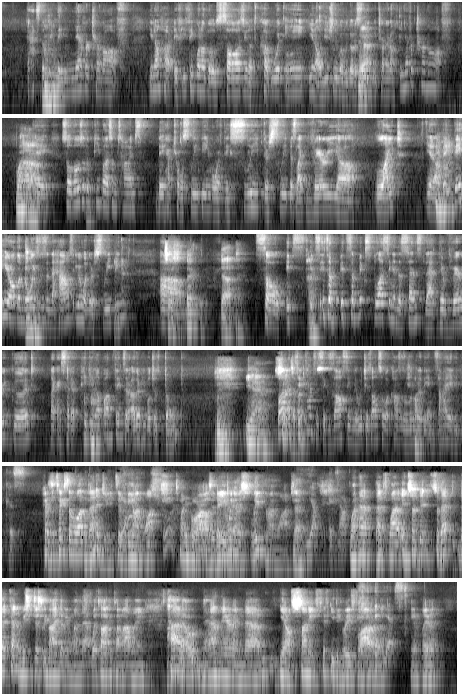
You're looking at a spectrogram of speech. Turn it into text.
that's the thing they never turn off. You know how if you think one of those saws, you know, to cut wood, you know, usually when we go to sleep, Yeah. we turn it off. They never turn off. Wow. Okay, so those are the people that sometimes they have trouble sleeping, or if they sleep, their sleep is like very uh, light. You know, they, they hear all the noises in the house even when they're sleeping. So Um, better up. So it's it's it's a it's a mixed blessing in the sense that they're very good, like I said, at picking up on things that other people just don't. Hmm. Yeah. But at the same time, it's exhausting, which is also what causes a little bit of the anxiety because because it takes a lot of energy to be on watch sure. 24 hours a day. Even when you're asleep, you're on watch. Yeah. yeah, exactly. Well, that, that's why, and so that, so that that kind of we should just remind everyone that we're talking to Marlene Pardo down there in uh, you know sunny 50 degree Florida. yes. Can you believe it?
